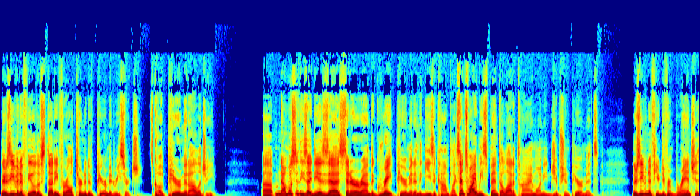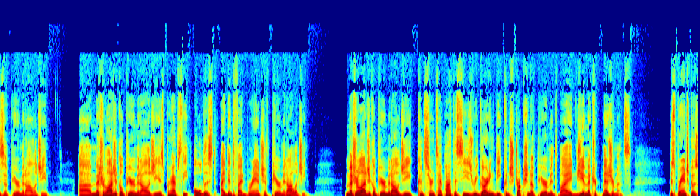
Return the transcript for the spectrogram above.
There's even a field of study for alternative pyramid research. It's called pyramidology. Uh, now, most of these ideas uh, center around the Great Pyramid and the Giza complex. That's why we spent a lot of time on Egyptian pyramids. There's even a few different branches of pyramidology. Uh, metrological pyramidology is perhaps the oldest identified branch of pyramidology. Metrological pyramidology concerns hypotheses regarding the construction of pyramids by geometric measurements. This branch goes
